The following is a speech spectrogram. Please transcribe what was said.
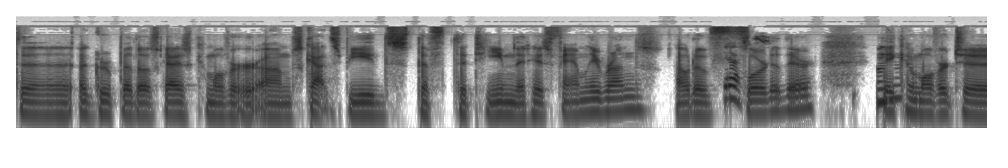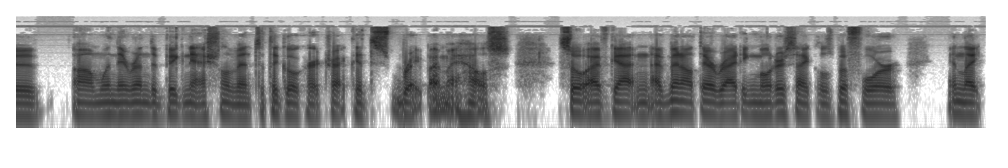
the a group of those guys come over. Um, Scott Speed's, the the team that his family runs out of Yes. Florida. There, they Mhm. come over to um when they run the big national events at the go kart track that's right by my house. So I've gotten I've been out there riding motorcycles before, and like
